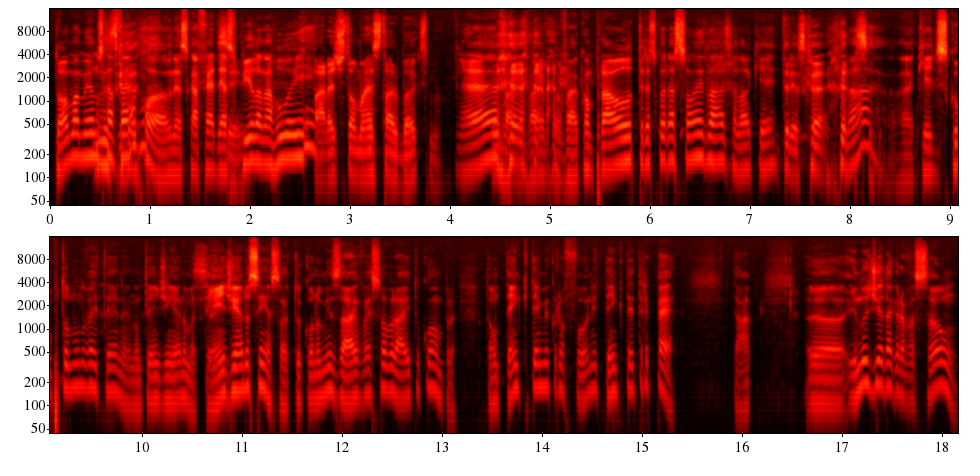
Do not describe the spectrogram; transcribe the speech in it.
Toma menos café, pô. Nesse café 10 Sim. pila na rua aí. Para de tomar Starbucks, mano. É, vai, vai, vai, comprar o Três Corações lá, sei lá o quê. Três Corações. Aqui, desculpa, todo mundo vai ter, né? Não tem dinheiro, mas sim. tem dinheiro sim. É só tu economizar e vai sobrar e tu compra. Então tem que ter microfone, tem que ter tripé, tá? Uh, e no dia da gravação,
